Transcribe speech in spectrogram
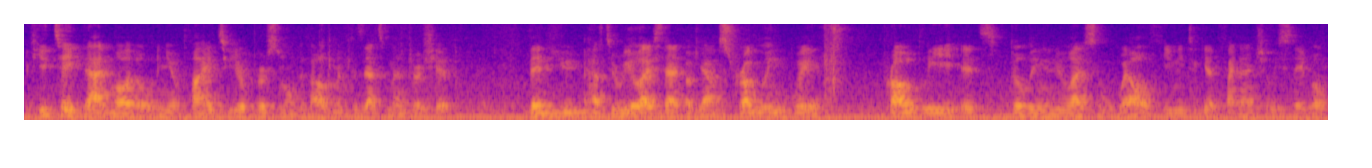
if you take that model and you apply it to your personal development, because that's mentorship, then you have to realize that, okay, I'm struggling with, probably it's building a new life, so wealth, you need to get financially stable.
